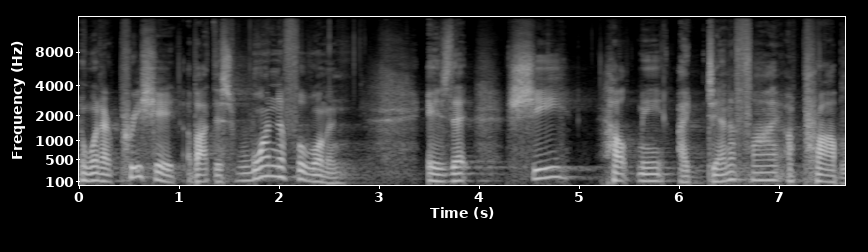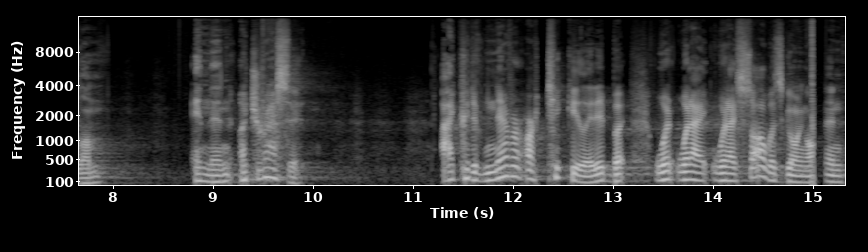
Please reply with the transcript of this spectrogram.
And what I appreciate about this wonderful woman is that she helped me identify a problem and then address it. I could have never articulated, but what, what, I, what I saw was going on, and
